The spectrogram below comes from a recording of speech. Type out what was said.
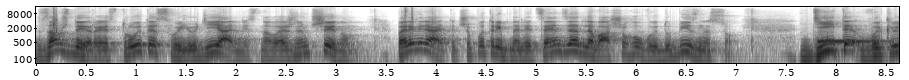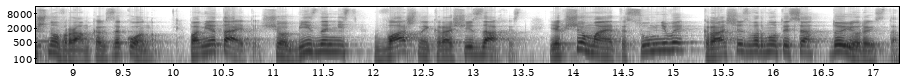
Завжди реєструйте свою діяльність належним чином. Перевіряйте, чи потрібна ліцензія для вашого виду бізнесу. Дійте виключно в рамках закону. Пам'ятайте, що обізнаність ваш найкращий захист. Якщо маєте сумніви, краще звернутися до юриста.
